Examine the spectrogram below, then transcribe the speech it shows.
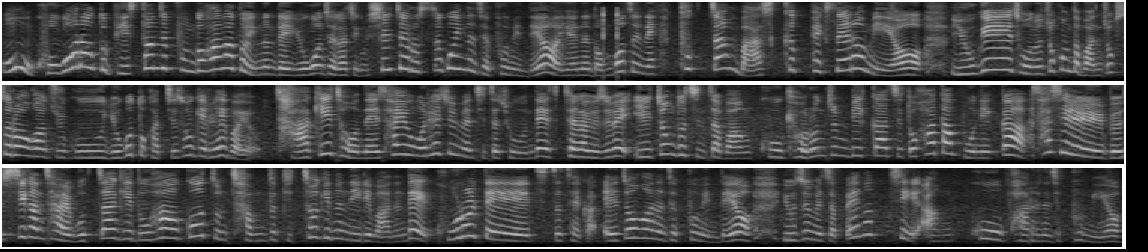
오 그거랑 또 비슷한 제품도 하나 더 있는데 이건 제가 지금 실제로 쓰고 있는 제품인데요. 얘는 넘버즈인의 푹잠 마스크팩 세럼이에요. 이게 저는 조금 더 만족스러워가지고 이것도 같이 소개를 해봐요. 자기 전에 사용을 해주면 진짜 좋은데 제가 요즘에 일정도 진짜 많고 결혼 준비까지도 하다 보니까 사실 몇 시간 잘 못 자기도 하고 좀 잠도 뒤척이는 일이 많은데 그럴 때 진짜 제가 애정하는 제품인데요. 요즘에 진짜 빼놓지 않고 바르는 제품이에요.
